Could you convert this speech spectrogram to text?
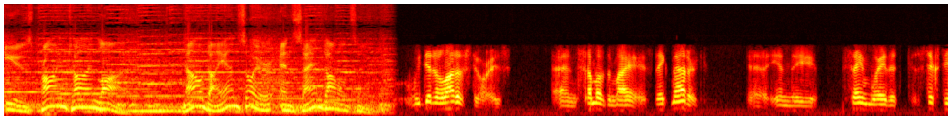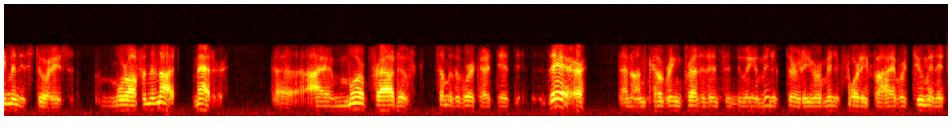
Is Primetime Live. Now, Diane Sawyer and Sam Donaldson. We did a lot of stories, and some of them I think mattered uh, in the same way that 60 Minute stories, more often than not, matter. Uh, I'm more proud of some of the work I did there than uncovering presidents and doing a minute 30 or a minute 45 or two minutes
